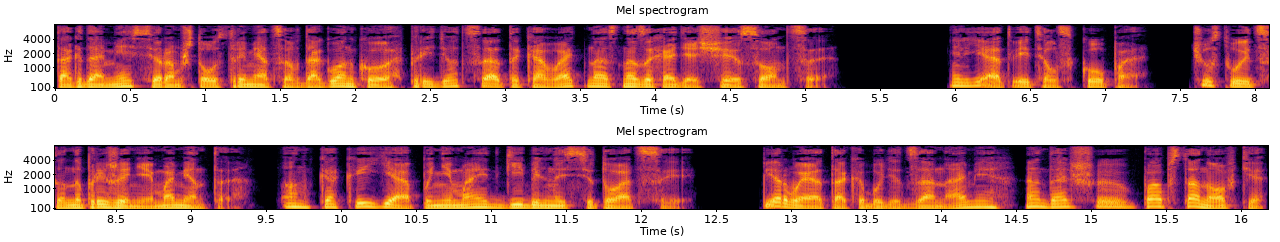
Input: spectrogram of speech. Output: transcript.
Тогда мессерам, что устремятся вдогонку, придется атаковать нас на заходящее солнце. Илья ответил скупо. Чувствуется напряжение момента. Он, как и я, понимает гибельность ситуации. Первая атака будет за нами, а дальше по обстановке.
